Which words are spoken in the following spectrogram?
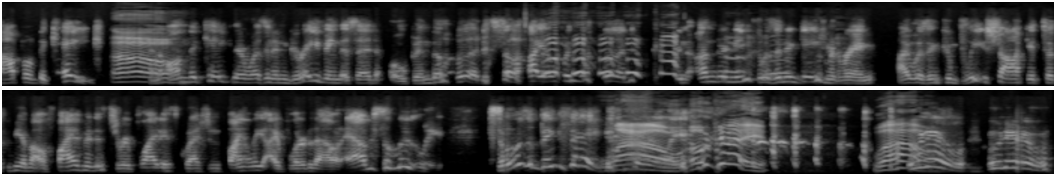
top of the cake. And Oh, on the cake, there was an engraving that said, Open the hood. So I opened the hood, and underneath was an engagement ring. I was in complete shock. It took me about five minutes to reply to his question. Finally, I blurted out, Absolutely. So it was a big thing. wow. Okay. Wow. Who knew? Who knew?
